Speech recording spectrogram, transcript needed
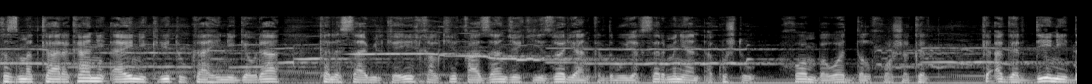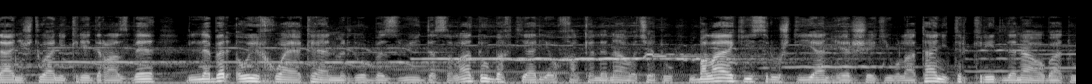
خزمەتکارەکانی ئاینی کریت و کاهینی گەورە کە لە ساویلکەی خەڵکی قازانجێکی زۆریان کردبوو یەکسەر منیان ئەکوشت و خۆم بەوە دڵخۆشە کرد کە ئەگەر دینی دانیشتوانی کرید ڕاست بێ لەبەر ئەوەی خوایەکەیان مردووە بە زووی دەسەڵات و بەختیاری ئەو خەڵکە لە ناوەچێت و بەڵایەکی سروشتی یان هێرشێکی وڵاتانی تر کریت لە ناوەبات و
